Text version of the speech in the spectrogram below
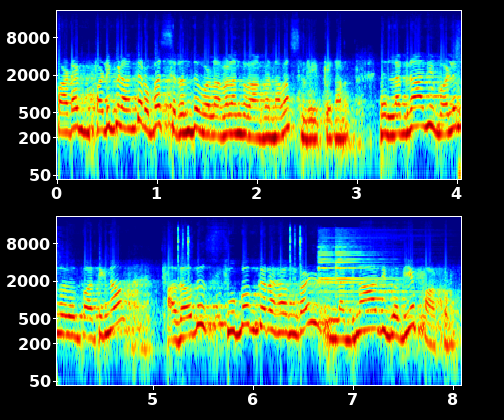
பட படிப்பில் வந்து ரொம்ப சிறந்து விள விளங்குவாங்கன்னு தான் சொல்லியிருக்கேன் லக்னாதி இந்த வலுங்கிறது பார்த்தீங்கன்னா அதாவது சுப கிரகங்கள் லக்னாதிபதியை பார்க்கணும்.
